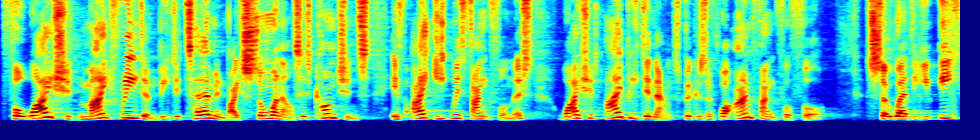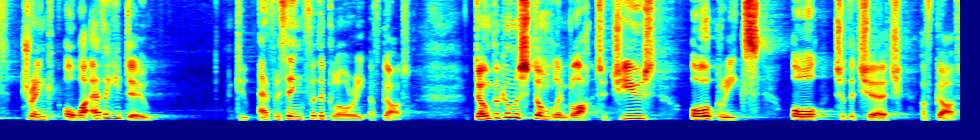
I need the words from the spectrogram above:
For why should my freedom be determined by someone else's conscience? If I eat with thankfulness, why should I be denounced because of what I'm thankful for? So whether you eat, drink, or whatever you do, do everything for the glory of God. Don't become a stumbling block to Jews or Greeks or to the church of God.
